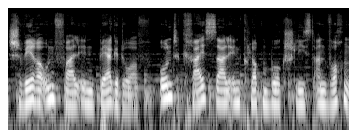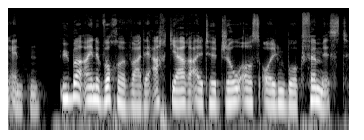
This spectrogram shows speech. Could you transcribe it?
Schwerer Unfall in Bergedorf. Und Kreissaal in Kloppenburg schließt an Wochenenden. Über eine Woche war der acht Jahre alte Joe aus Oldenburg vermisst.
